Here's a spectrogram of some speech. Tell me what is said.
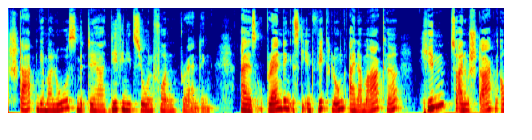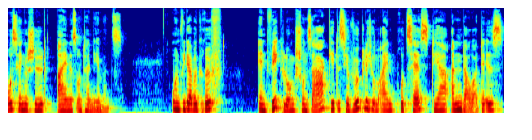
Starten wir mal los mit der Definition von Branding. Also, Branding ist die Entwicklung einer Marke, hin zu einem starken Aushängeschild eines Unternehmens. Und wie der Begriff Entwicklung schon sagt, geht es hier wirklich um einen Prozess, der andauert, der ist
